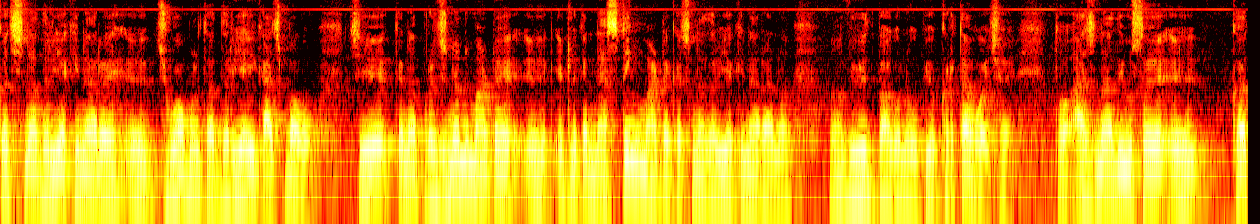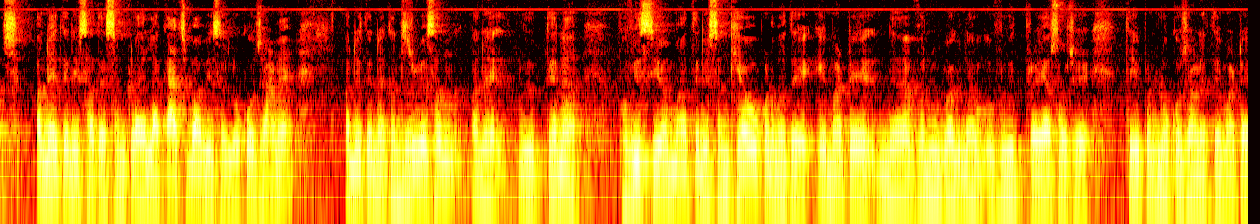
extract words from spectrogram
કચ્છના દરિયા કિનારે જોવા મળતા દરિયાઈ કાચબાઓ, જે તેના પ્રજનન માટે એટલે કે નેસ્ટિંગ માટે કચ્છના દરિયા કિનારાના વિવિધ ભાગોનો ઉપયોગ કરતા હોય છે. તો આજના દિવસે કચ્છ અને તેની સાથે સંકળાયેલા કાચબા વિશે લોકો જાણે અને તેના કન્ઝર્વેશન અને તેના ભવિષ્યમાં તેની સંખ્યાઓ પણ વધે એ માટેના વન વિભાગના વિવિધ પ્રયાસો છે તે પણ લોકો જાણે તે માટે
